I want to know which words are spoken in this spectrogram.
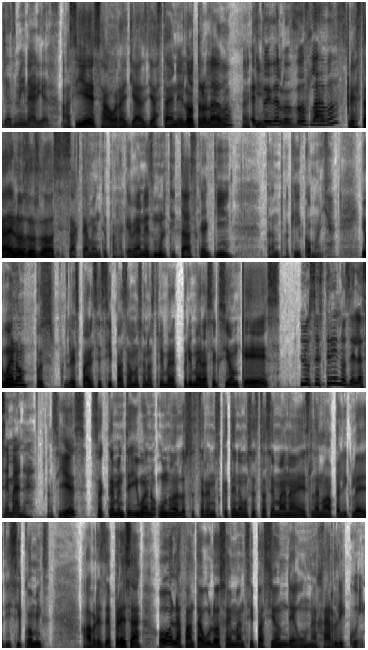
Yasmín Arias. Así es, ahora ya, ya está en el otro lado. Aquí. Estoy de los dos lados. Está de los dos lados, exactamente, para que vean, es multitask aquí, tanto aquí como allá. Y bueno, pues, ¿les parece si pasamos a nuestra primer, primera sección que es... Los estrenos de la semana. Así es, exactamente. Y bueno, uno de los estrenos que tenemos esta semana es la nueva película de DC Comics, Abres de Presa, o la fantabulosa emancipación de una Harley Quinn.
